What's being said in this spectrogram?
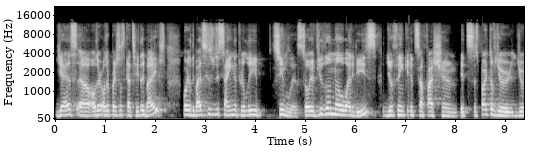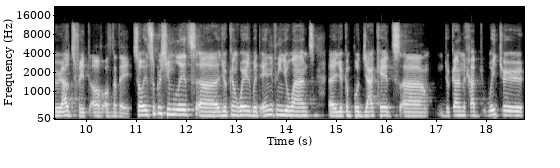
yes, uh, other other persons can see the device, but the device is designed really seamless. So if you don't know what it is, you think it's a fashion, it's, it's part of your your outfit of, of the day. So it's super seamless. Uh, you can wear it with anything you want. Uh, you can put jackets. Uh, you can have winter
